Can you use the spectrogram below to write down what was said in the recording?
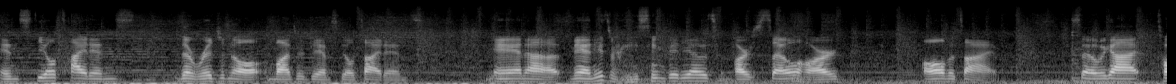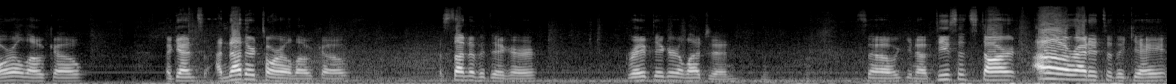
in Steel Titans the original Monster Jam Steel Titans. And uh, man, these racing videos are so hard all the time. So we got Toro Loco against another Toro Loco, a Son-uva Digger, Gravedigger Legend. So, you know, decent start. Oh, right into the gate.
